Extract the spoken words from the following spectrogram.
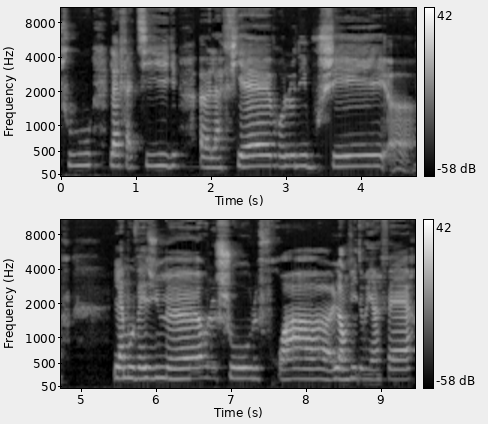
toux, la fatigue, euh, la fièvre, le nez bouché, euh, la mauvaise humeur, le chaud, le froid, l'envie de rien faire,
